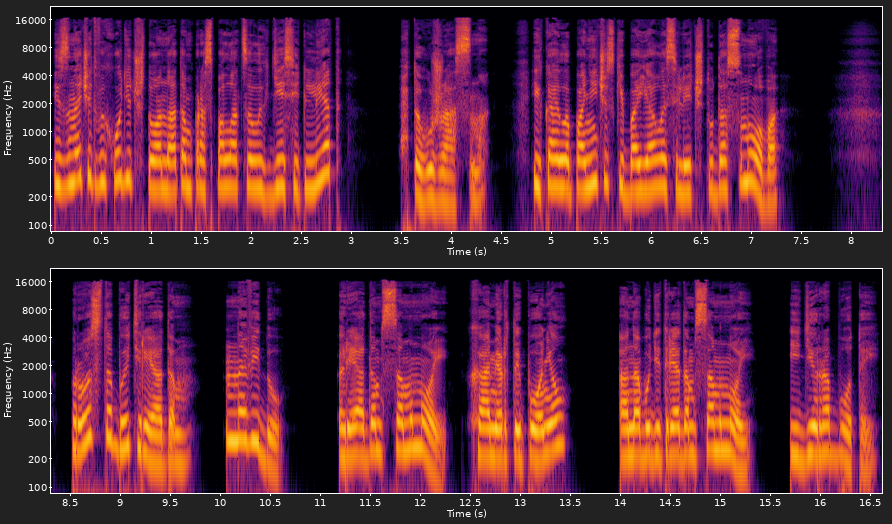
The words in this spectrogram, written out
И значит, выходит, что она там проспала целых 10 лет? Это ужасно. И Кайла панически боялась лечь туда снова. Просто быть рядом, на виду. Рядом со мной. Хаммер, ты понял? Она будет рядом со мной. Иди работай.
